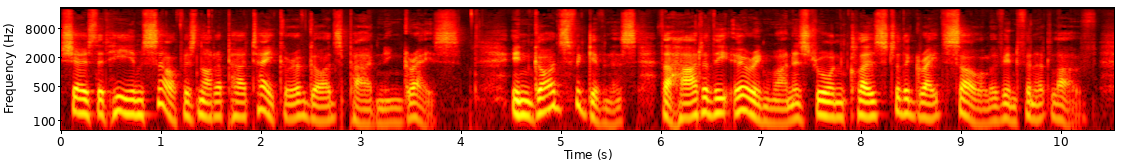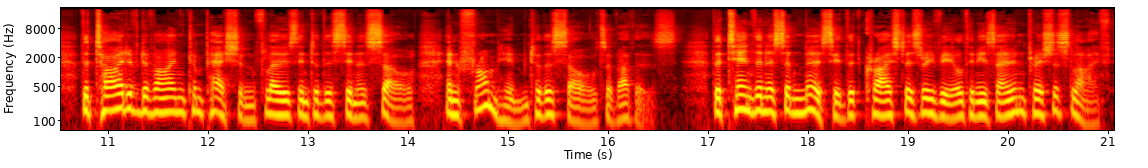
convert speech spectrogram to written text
shows that he himself is not a partaker of God's pardoning grace. In God's forgiveness, the heart of the erring one is drawn close to the great soul of infinite love. The tide of divine compassion flows into the sinner's soul, and from him to the souls of others. The tenderness and mercy that Christ has revealed in his own precious life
